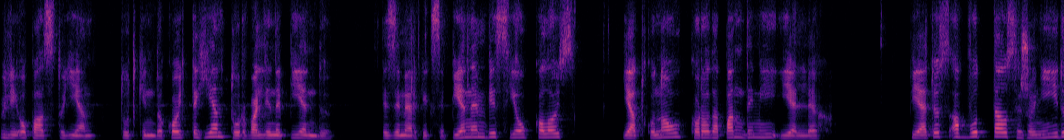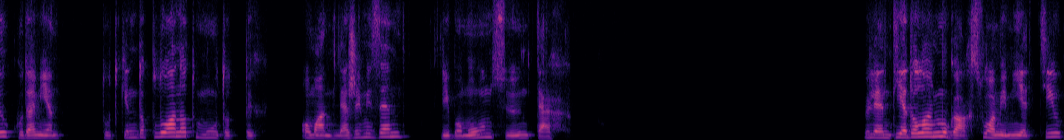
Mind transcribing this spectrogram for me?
yliopistojen tutkintokoittehien turvallinen piendy, esimerkiksi pienempissä joukkoloissa jatkunut koronapandemia jäljellä. Päätös avuttaa sezoniidu kudamien tutkintopluonot muututtih oman läsimisen libomuun syyn täh. Ylen tiedoloin mukaan Suomi miettii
